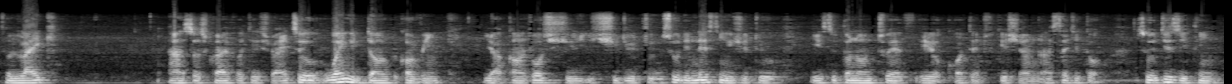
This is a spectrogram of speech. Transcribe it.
to like and subscribe for this right? So when you're done recovering your account what should, should you do? So the next thing you should do is to turn on 2FA authentication and set it up. So this is the thing.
